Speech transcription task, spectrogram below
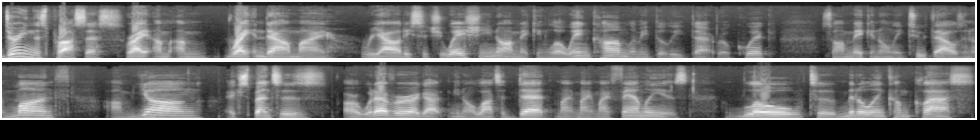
during this process, right, I'm, I'm writing down my reality situation. You know, I'm making low income. Let me delete that real quick. So I'm making only 2000 a month. I'm young, expenses are whatever. I got, you know, lots of debt. My, my, my family is low to middle income class.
